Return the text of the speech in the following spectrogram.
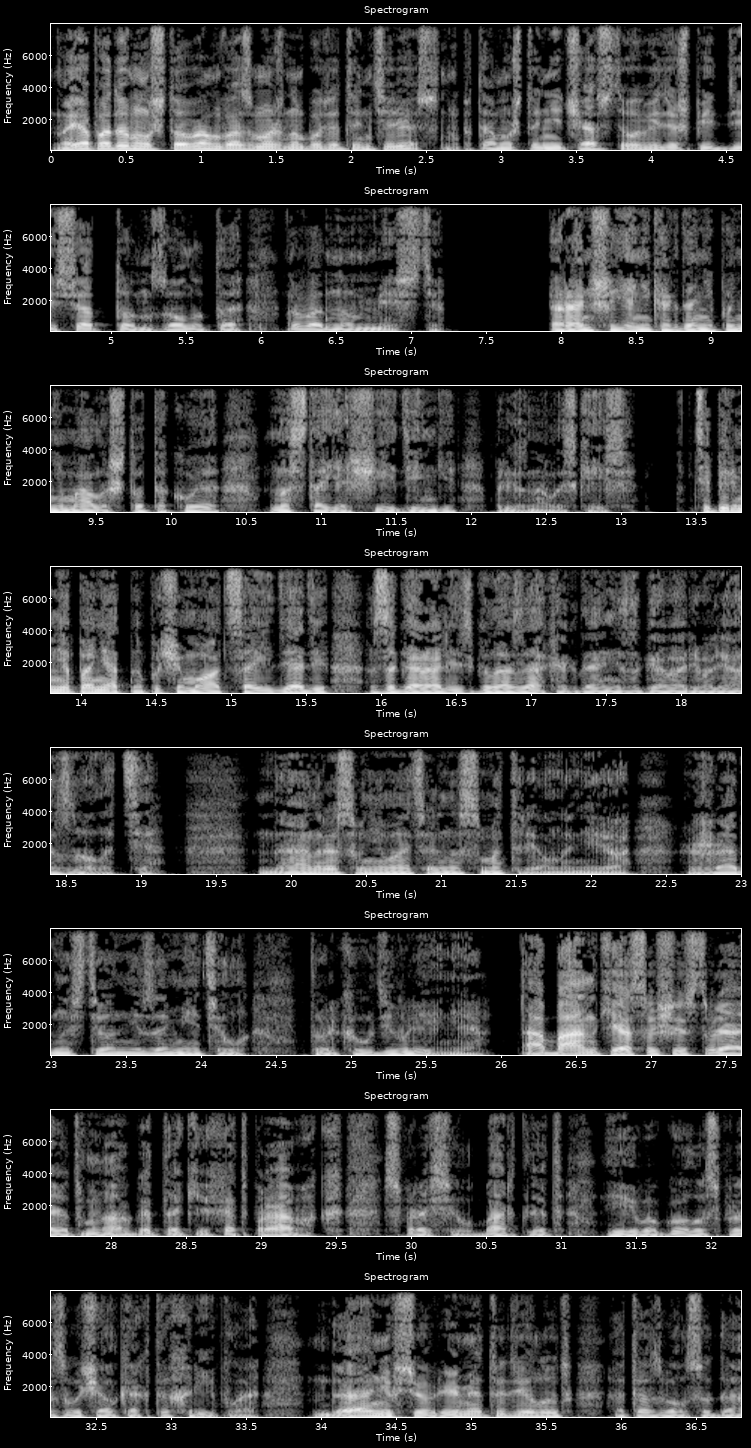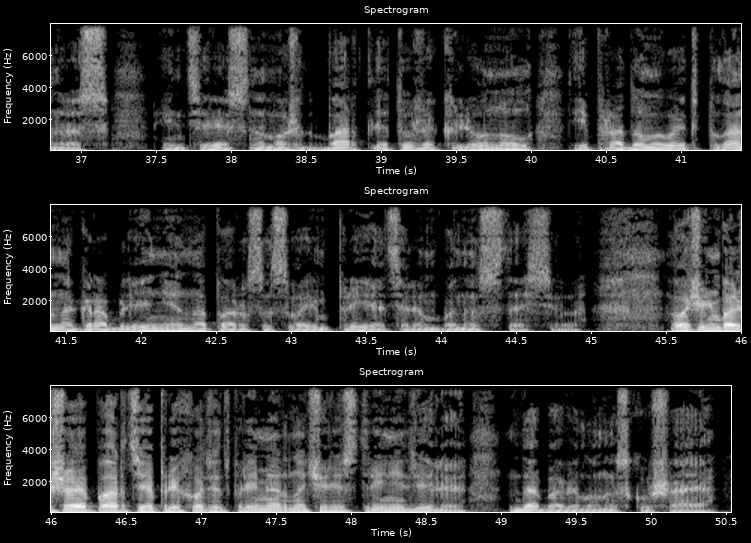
Но я подумал, что вам, возможно, будет интересно, потому что не часто увидишь 50 тонн золота в одном месте». «Раньше я никогда не понимала, что такое настоящие деньги», — призналась Кейси. Теперь мне понятно, почему отца и дяди загорались глаза, когда они заговаривали о золоте. Данрос внимательно смотрел на нее. Жадности он не заметил, только удивление. «А банки осуществляют много таких отправок?» — спросил Бартлетт, и его голос прозвучал как-то хрипло. «Да, они все время это делают», — отозвался Данрос. «Интересно, может, Бартлетт уже клюнул и продумывает план ограбления на пару со своим приятелем Бонастасио? Очень большая партия приходит примерно через три недели», — добавил он, искушая.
